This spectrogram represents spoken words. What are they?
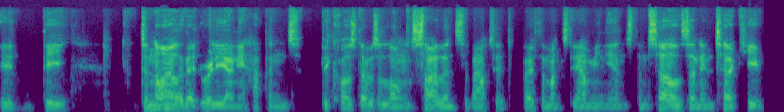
It, the denial of it really only happened because there was a long silence about it, both amongst the Armenians themselves and in Turkey, it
